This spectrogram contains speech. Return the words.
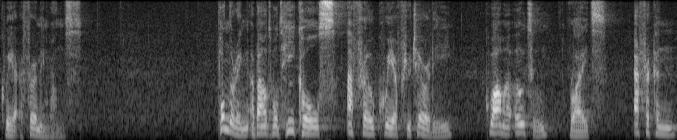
queer affirming ones. Pondering about what he calls Afro queer futurity, Kwame Otu writes African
